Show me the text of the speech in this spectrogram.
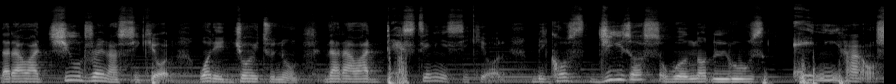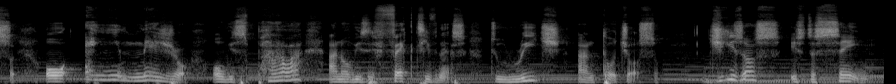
that our children are secured. What a joy to know that our destiny is secured because Jesus will not lose any house or any measure of his power and of his effectiveness to reach and touch us. Jesus is the same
